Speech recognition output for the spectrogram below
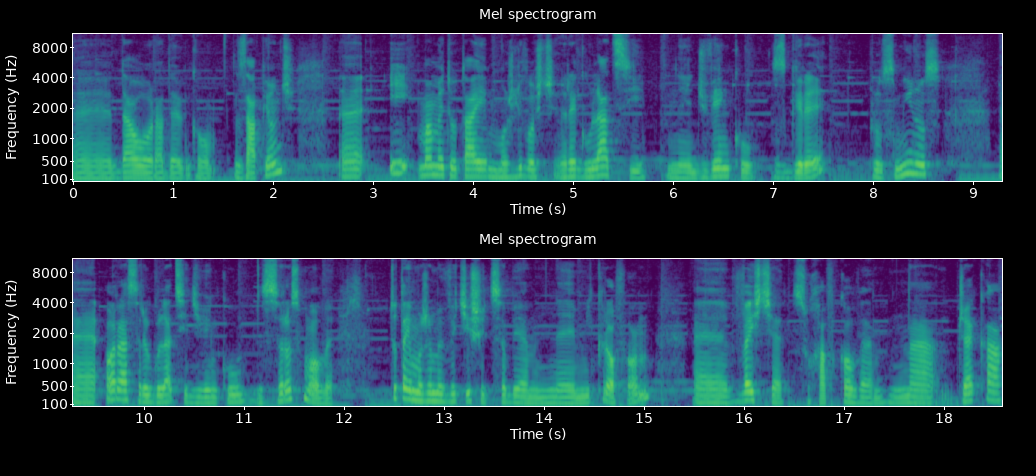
e, dało radę go zapiąć. I mamy tutaj możliwość regulacji dźwięku z gry plus minus oraz regulację dźwięku z rozmowy. Tutaj możemy wyciszyć sobie mikrofon, E, wejście słuchawkowe na jacka.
